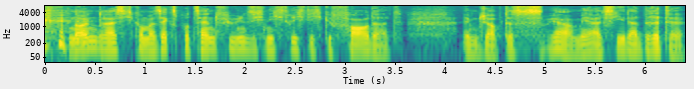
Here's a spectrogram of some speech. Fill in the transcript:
39,6 Prozent fühlen sich nicht richtig gefordert im Job. Das ist ja mehr als jeder Dritte.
